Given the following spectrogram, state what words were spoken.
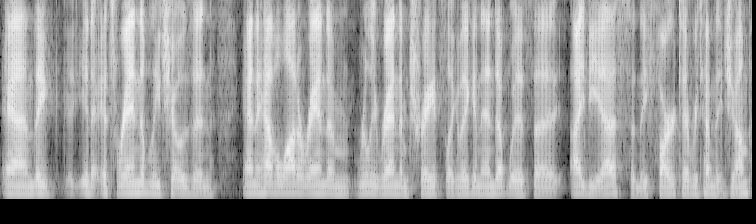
And they, you know, it's randomly chosen, and they have a lot of random, really random traits. Like they can end up with uh, IBS, and they fart every time they jump.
